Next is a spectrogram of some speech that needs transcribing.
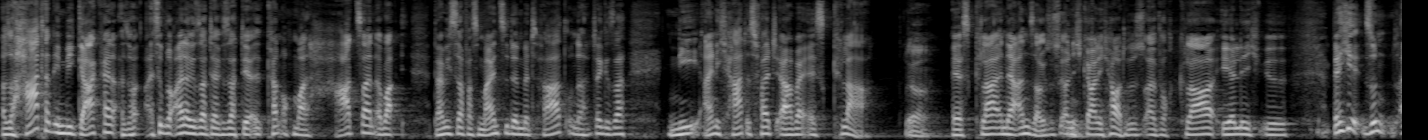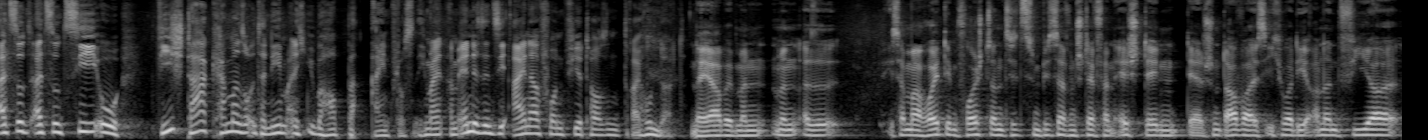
Also hart hat irgendwie gar keiner, also es hat nur einer gesagt, der hat gesagt, der kann auch mal hart sein, aber da habe ich gesagt, was meinst du denn mit hart? Und dann hat er gesagt, nee, eigentlich hart ist falsch, aber er ist klar. Ja. Er ist klar in der Ansage. Es ist eigentlich gar nicht hart. Es ist einfach klar, ehrlich. Äh, welche, so, als, so, als so ein CEO, wie stark kann man so Unternehmen eigentlich überhaupt beeinflussen? Ich meine, am Ende sind sie einer von 4300. Naja, aber man, man, also ich sag mal, heute im Vorstand sitzen bis auf den Stefan Esch, den, der schon da war, als ich war. Die anderen vier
